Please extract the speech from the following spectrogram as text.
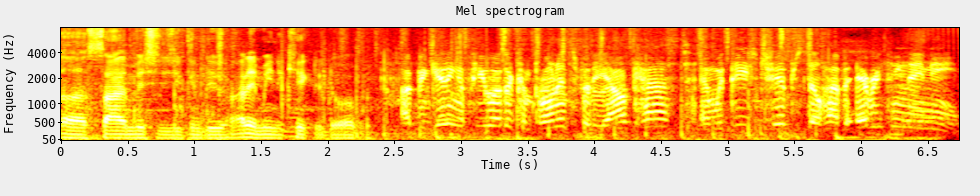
uh, side missions you can do. I didn't mean to kick the door open. I've been getting a few other components for the Outcast, and with these chips, they'll have everything they need.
